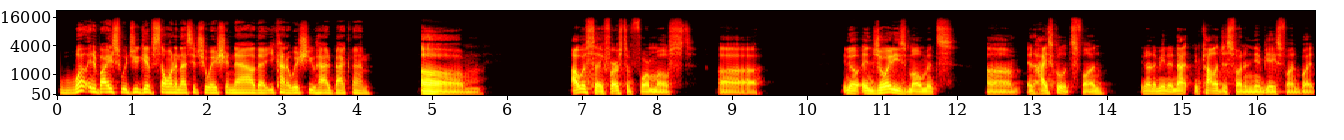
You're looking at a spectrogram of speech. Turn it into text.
What advice would you give someone in that situation now that you kind of wish you had back then? Um, I would say first and foremost, uh, you know, enjoy these moments. Um, in high school, it's fun. You know what I mean? And not in college is fun and the NBA is fun, but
